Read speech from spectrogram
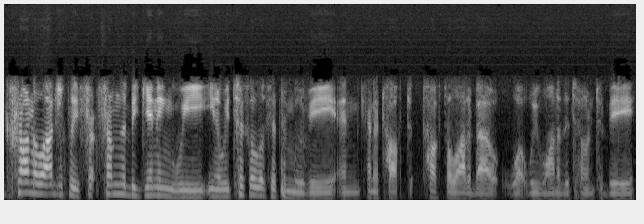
chronologically, fr- from the beginning, we you know we took a look at the movie and kind of talked talked a lot about what we wanted the tone to be,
